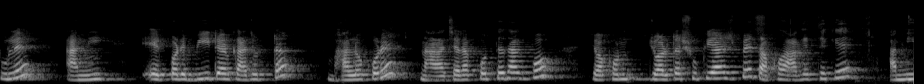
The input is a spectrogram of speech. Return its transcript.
তুলে আমি এরপরে বিট আর গাজরটা ভালো করে নাড়াচাড়া করতে থাকব। যখন জলটা শুকিয়ে আসবে তখন আগের থেকে আমি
